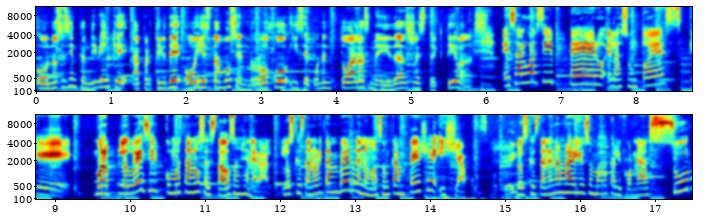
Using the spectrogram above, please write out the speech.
o no sé si entendí bien, que a partir de hoy estamos en rojo y se ponen todas las medidas restrictivas. Es algo así, pero el asunto es que, bueno, les voy a decir cómo están los estados en general. Los que están ahorita en verde nomás son Campeche y Chiapas. Ok. Los que están en amarillo son Baja California Sur,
